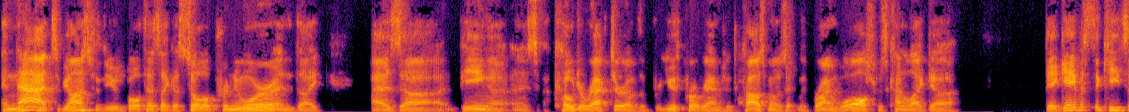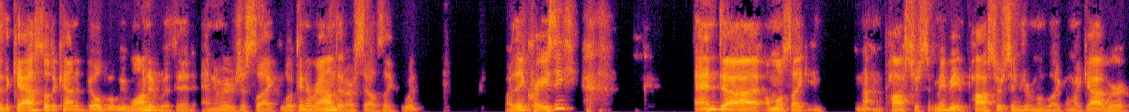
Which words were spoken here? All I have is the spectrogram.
and that, to be honest with you, both as like a solopreneur and like as uh, being a, as a, co-director of the youth programs with Cosmos with Brian Walsh was kind of like a uh, they gave us the keys to the castle to kind of build what we wanted with it. And we were just like looking around at ourselves like what are they crazy? And uh, almost like not imposter maybe imposter syndrome of like oh my god we're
